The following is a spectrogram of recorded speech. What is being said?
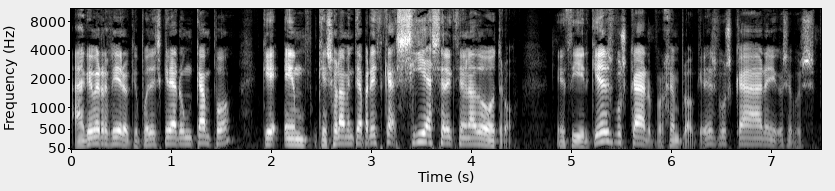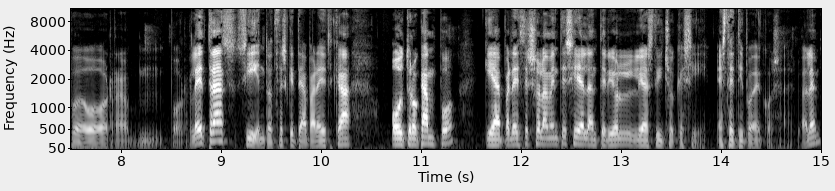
¿A qué me refiero? Que puedes crear un campo que, en, que solamente aparezca si has seleccionado otro. Es decir, ¿quieres buscar, por ejemplo, quieres buscar, yo qué sé, pues por, por letras? Sí, entonces que te aparezca otro campo que aparece solamente si al anterior le has dicho que sí. Este tipo de cosas, ¿vale?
